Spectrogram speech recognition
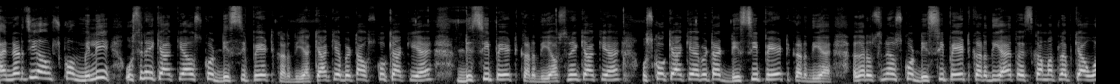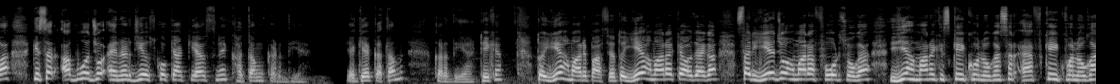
एनर्जी उसको मिली, उसने क्या किया? उसको डिसिपेट कर दिया। क्या किया बेटा? उसको क्या किया है? डिसिपेट कर दिया। उसने क्या किया है? उसको क्या किया बेटा? डिसिपेट कर दिया है। अगर उसने उसको डिसिपेट कर दिया है तो इसका मतलब क्या हुआ? कि सर, अब वो जो एनर्जी है, उसको क्या किया? उसने खत्म कर दिया है। क्या किया? खत्म कर दिया ठीक है? तो ये हमारे पास है। तो ये हमारा क्या हो जाएगा? सर, ये जो हमारा फोर्स होगा, ये हमारा किसके इक्वल होगा? सर एफ़ के इक्वल होगा।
